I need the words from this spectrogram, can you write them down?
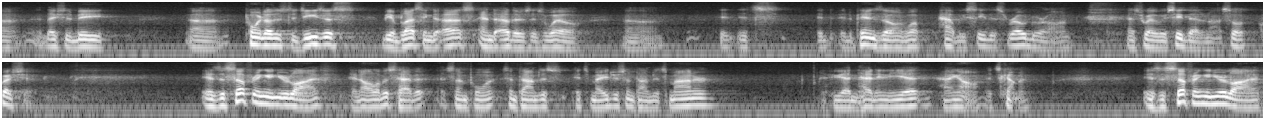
Uh, they should be uh, point others to Jesus, be a blessing to us and to others as well. Uh, it, it's, it, it, depends, though, on what, how we see this road we're on as to whether we see that or not. So, question Is the suffering in your life, and all of us have it at some point, sometimes it's, it's major, sometimes it's minor. If you hadn't had any yet, hang on, it's coming. Is the suffering in your life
